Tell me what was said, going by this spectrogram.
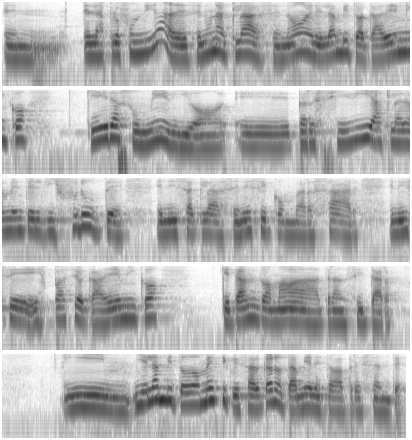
en, las profundidades, en una clase, ¿no? en el ámbito académico, que era su medio, eh, percibía claramente el disfrute en esa clase, en ese conversar, en ese espacio académico que tanto amaba transitar. Y, el ámbito doméstico y cercano también estaba presente.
